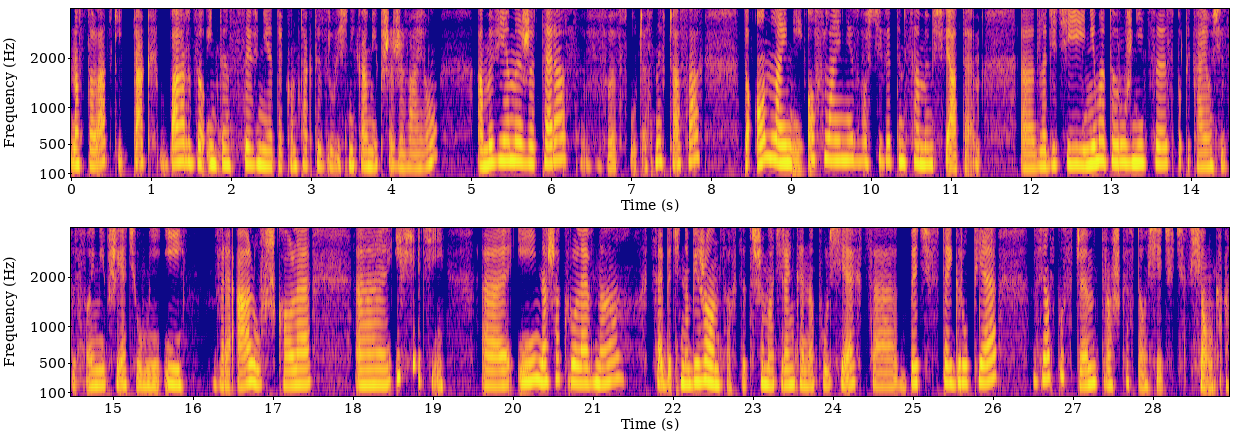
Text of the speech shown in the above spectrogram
nastolatki tak bardzo intensywnie te kontakty z rówieśnikami przeżywają. A my wiemy, że teraz, w współczesnych czasach, to online i offline jest właściwie tym samym światem. E, dla dzieci nie ma to różnicy, spotykają się ze swoimi przyjaciółmi i w realu, w szkole, e, i w sieci. E, I nasza królewna chce być na bieżąco, chce trzymać rękę na pulsie, chce być w tej grupie, w związku z czym troszkę w tą sieć wsiąka.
